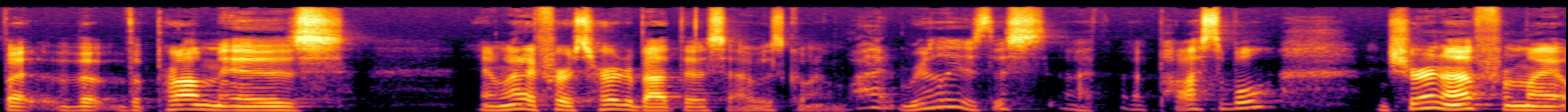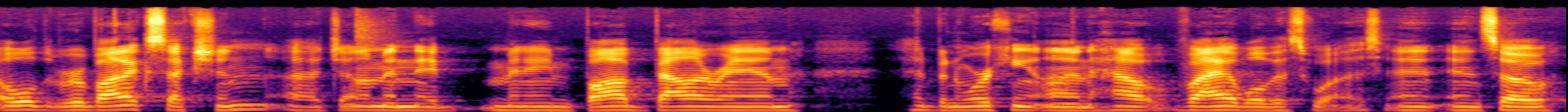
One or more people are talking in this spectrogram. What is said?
but the the problem is, and when I first heard about this, I was going, "What? Really? Is this uh, possible?" And sure enough, from my old robotics section, a gentleman named, named Bob Balaram had been working on how viable this was, and and so.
